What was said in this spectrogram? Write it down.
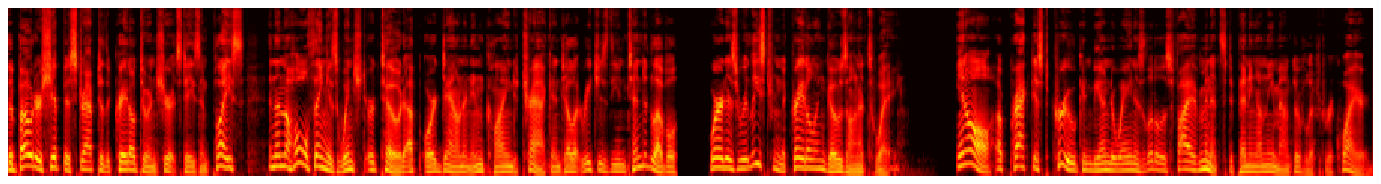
The boat or ship is strapped to the cradle to ensure it stays in place, and then the whole thing is winched or towed up or down an inclined track until it reaches the intended level where it is released from the cradle and goes on its way. In all, a practiced crew can be underway in as little as five minutes, depending on the amount of lift required.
